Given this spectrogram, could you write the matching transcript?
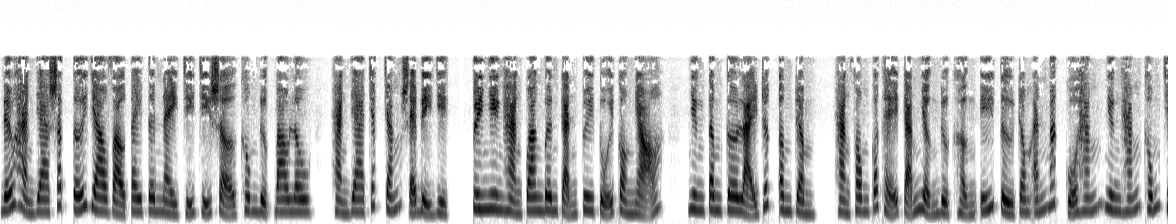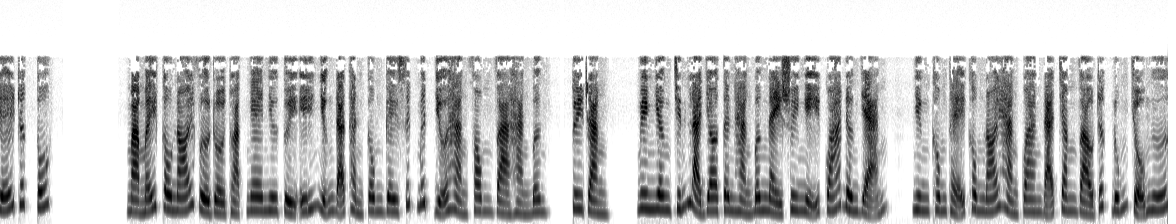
nếu hàng gia sắp tới giao vào tay tên này chỉ chỉ sợ không được bao lâu, hàng gia chắc chắn sẽ bị diệt. Tuy nhiên hàng Quang bên cạnh tuy tuổi còn nhỏ, nhưng tâm cơ lại rất âm trầm, hàng phong có thể cảm nhận được hận ý từ trong ánh mắt của hắn nhưng hắn khống chế rất tốt. Mà mấy câu nói vừa rồi thoạt nghe như tùy ý những đã thành công gây xích mích giữa hàng phong và hàng bân. Tuy rằng, nguyên nhân chính là do tên hàng bân này suy nghĩ quá đơn giản, nhưng không thể không nói hàng Quang đã chăm vào rất đúng chỗ ngứa,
